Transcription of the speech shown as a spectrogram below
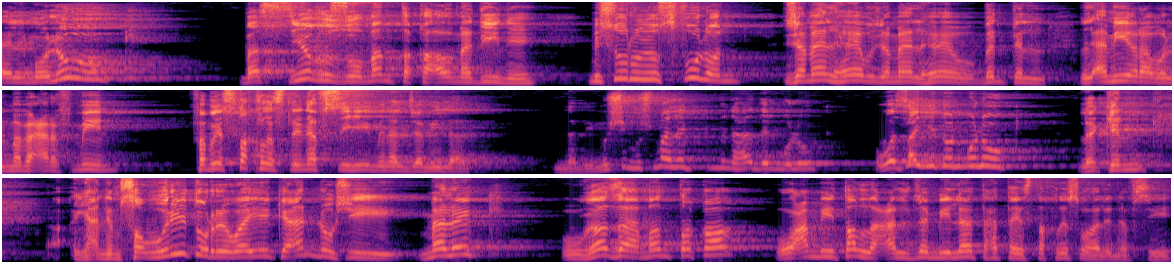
الملوك بس يغزوا منطقة أو مدينة بيصيروا يوصفوا لهم جمال هي وجمال هي وبنت الأميرة والما بعرف مين. فبيستخلص لنفسه من الجميلات. النبي مش مش ملك من هذه الملوك هو سيد الملوك. لكن يعني مصوريته الرواية كأنه شيء ملك وغزا منطقة وعم يطلع الجميلات حتى يستخلصها لنفسه.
